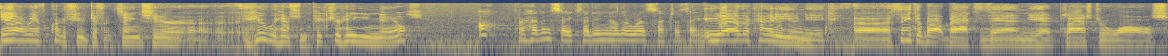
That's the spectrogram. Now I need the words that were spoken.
Yeah, we have quite a few different things here. Uh, here we have some picture hanging nails. For heaven's sakes! I didn't know there was such a thing. Yeah, they're kind of unique. Uh, think about back then, you had plaster walls,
